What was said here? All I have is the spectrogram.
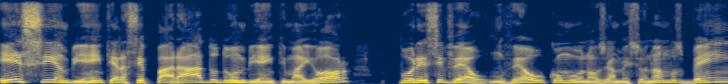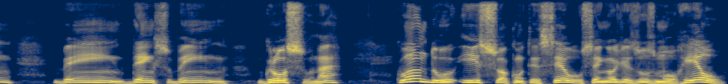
esse ambiente era separado do ambiente maior por esse véu, um véu, como nós já mencionamos, bem bem denso, bem grosso, né? Quando isso aconteceu, o Senhor Jesus morreu,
